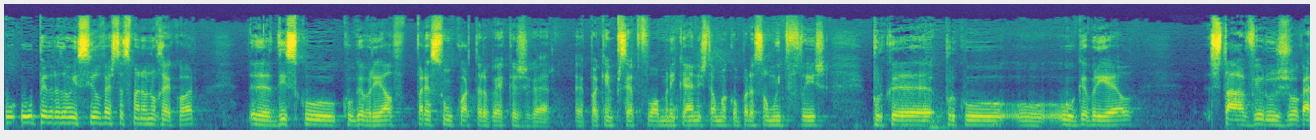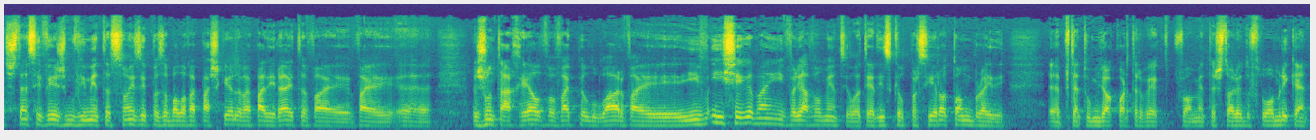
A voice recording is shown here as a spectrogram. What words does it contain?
o, o Pedro Adão e Silva, esta semana no Record, uh, disse que o, que o, Gabriel parece um quarterback a jogar. para quem percebe futebol americano, isto é uma comparação muito feliz, porque, porque o Gabriel está a ver o jogo à distância e vê as movimentações e depois a bola vai para a esquerda, vai para a direita, vai, vai uh, junto à relva, vai pelo ar vai, e, e, chega bem, invariavelmente. Ele até disse que ele parecia o Tom Brady, uh, portanto, o melhor quarterback, provavelmente, da história do futebol americano.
